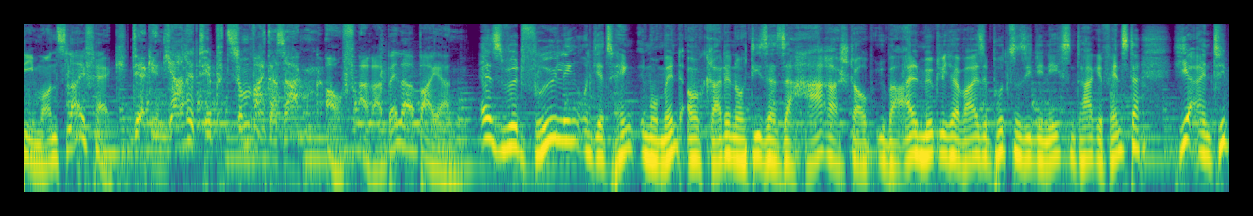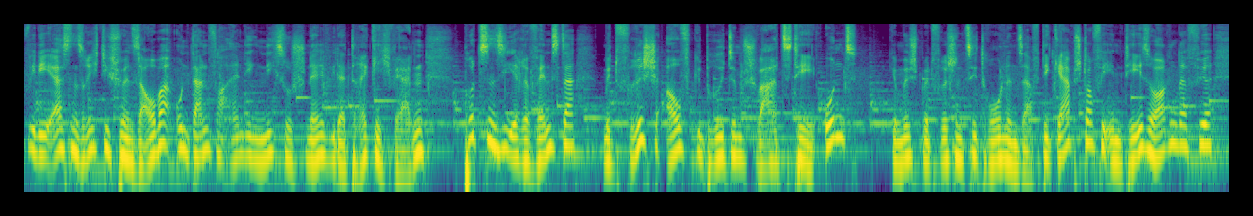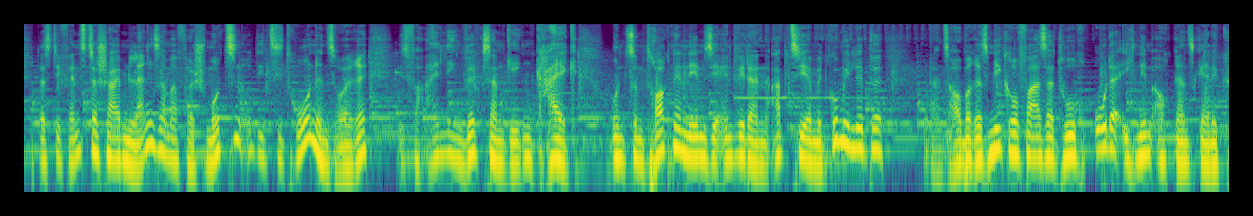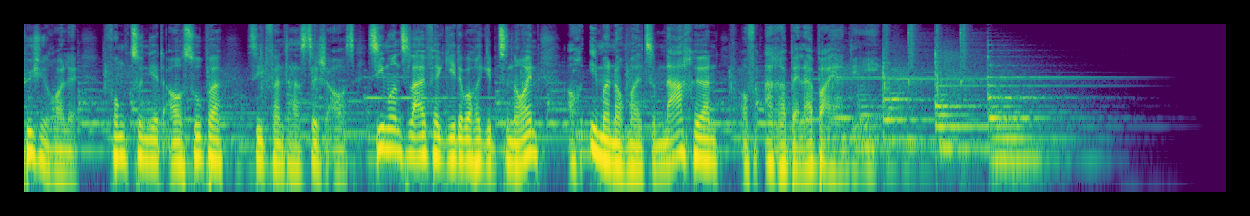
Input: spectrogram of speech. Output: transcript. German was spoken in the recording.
Simons Lifehack. Der geniale Tipp zum Weitersagen auf Arabella Bayern. Es wird Frühling und jetzt hängt im Moment auch gerade noch dieser Sahara-Staub überall. Möglicherweise putzen Sie die nächsten Tage Fenster. Hier ein Tipp, wie die erstens richtig schön sauber und dann vor allen Dingen nicht so schnell wieder dreckig werden. Putzen Sie Ihre Fenster mit frisch aufgebrühtem Schwarztee und gemischt mit frischem Zitronensaft. Die Gerbstoffe im Tee sorgen dafür, dass die Fensterscheiben langsamer verschmutzen und die Zitronensäure ist vor allen Dingen wirksam gegen Kalk. Und zum Trocknen nehmen Sie entweder einen Abzieher mit Gummilippe oder ein sauberes Mikrofasertuch oder ich nehme auch ganz gerne Küchenrolle. Funktioniert auch super, sieht fantastisch aus. Simons Lifehack, jede Woche gibt es neun, auch immer noch mal zum Nachhören auf arabellabayern.de.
